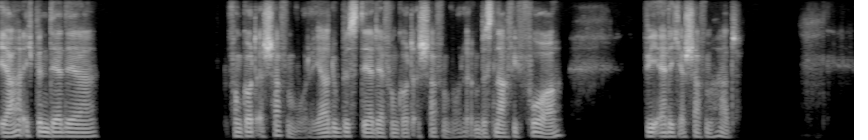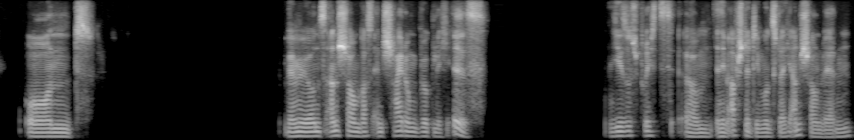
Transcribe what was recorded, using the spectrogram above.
Ja, ich bin der, der von Gott erschaffen wurde. Ja, du bist der, der von Gott erschaffen wurde und bist nach wie vor, wie er dich erschaffen hat. Und wenn wir uns anschauen, was Entscheidung wirklich ist, Jesus spricht ähm, in dem Abschnitt, den wir uns gleich anschauen werden,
